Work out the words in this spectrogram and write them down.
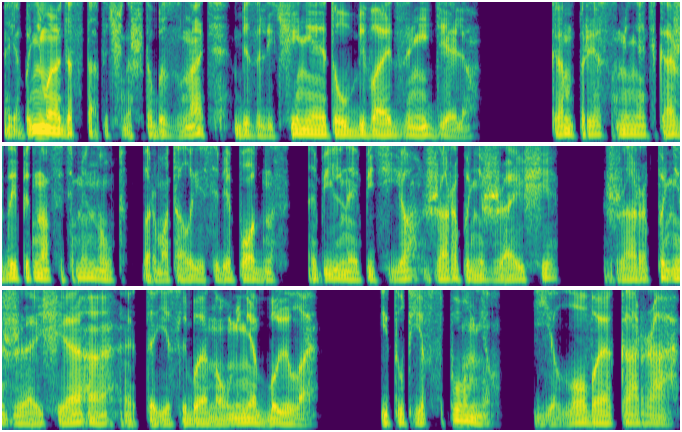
я понимаю достаточно, чтобы знать, без лечения это убивает за неделю. «Компресс менять каждые 15 минут», — бормотал я себе под нос. «Обильное питье, жаропонижающее». «Жаропонижающее, ага, это если бы оно у меня было». И тут я вспомнил. Еловая кора.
